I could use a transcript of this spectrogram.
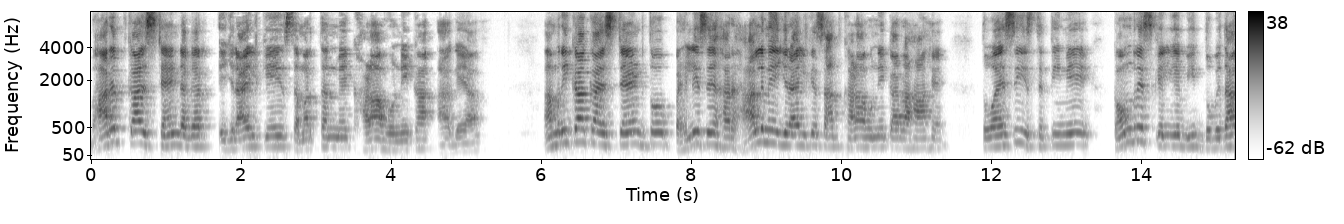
भारत का स्टैंड अगर इजराइल के समर्थन में खड़ा होने का आ गया अमेरिका का स्टैंड तो पहले से हर हाल में इजराइल के साथ खड़ा होने का रहा है। तो ऐसी स्थिति में कांग्रेस के लिए भी दुविधा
